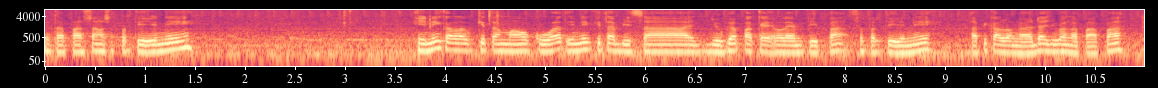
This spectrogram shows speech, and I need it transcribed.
Kita pasang seperti ini ini kalau kita mau kuat ini kita bisa juga pakai lem pipa seperti ini tapi kalau nggak ada juga nggak apa-apa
